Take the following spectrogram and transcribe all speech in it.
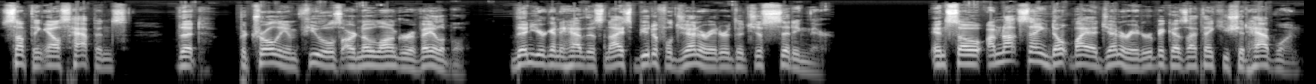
something else happens that petroleum fuels are no longer available? Then you're going to have this nice, beautiful generator that's just sitting there. And so I'm not saying don't buy a generator because I think you should have one.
